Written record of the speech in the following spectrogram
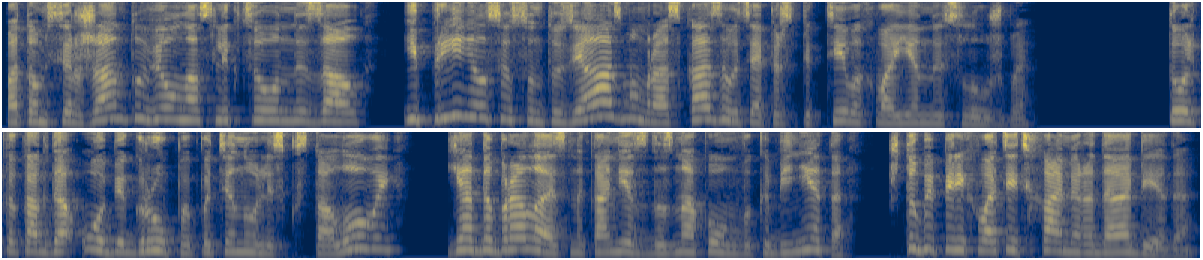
Потом сержант увел нас в лекционный зал и принялся с энтузиазмом рассказывать о перспективах военной службы. Только когда обе группы потянулись к столовой, я добралась, наконец, до знакомого кабинета, чтобы перехватить Хаммера до обеда.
